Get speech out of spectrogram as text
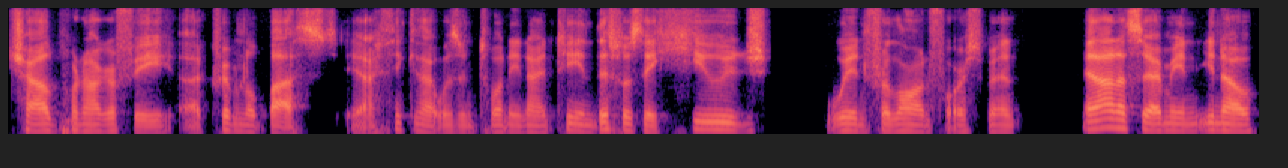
child pornography uh, criminal bust. Yeah, I think that was in 2019. This was a huge win for law enforcement. And honestly, I mean, you know,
